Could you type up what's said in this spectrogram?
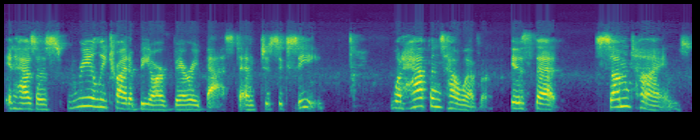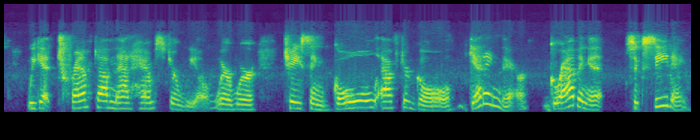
It has us really try to be our very best and to succeed. What happens, however, is that sometimes we get trapped on that hamster wheel where we're chasing goal after goal, getting there, grabbing it, succeeding,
